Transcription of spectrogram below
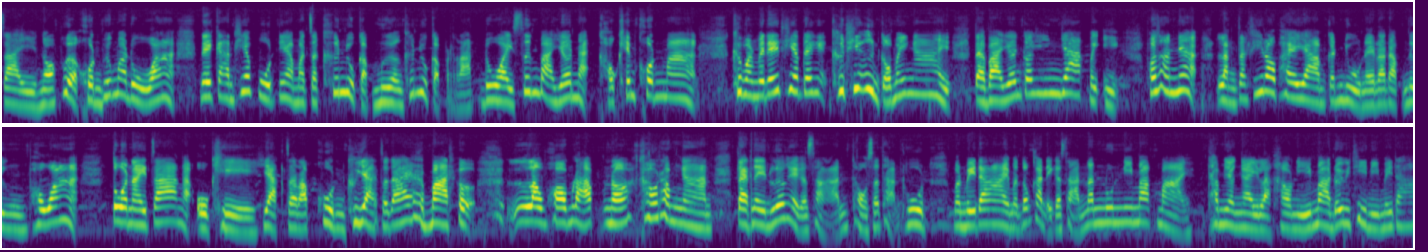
ใจเนาะเผื่อคนเพิ่งมาดูว่า ในการเทียบวูดเนี่ยมันจะขึ้นอยู่กับเมืองขึ้นอยู่กับรัฐด้วย ซึ่งบาเยอร์น่ะเขาเข้มข้นมาก คือมันไม่ได้เทียบได้ไงคือที่อื่นก็ไม่ง่าย แต่บาเยอร์นก็ยิ่งยากไปอีก เพราะฉะนั้นเนี่ยหลังจากที่เราพยายามกันอยู่ในระดับหนึ่งเพราะว่าตัวนายจ้างอะโอเค อยากจะรับคุณคืออยากจะได้มาเถอะ เราพร้อมรับเนาะเข้าทำงาน แต่ในเรื่องเอกสารของสถานทูตมันไม่ได้มันต้องการเอกสารนั่นนู่นนี่มากมายทำยังไงล่ะคราวนี้มาด้วยวิธีนี้ไม่ได้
